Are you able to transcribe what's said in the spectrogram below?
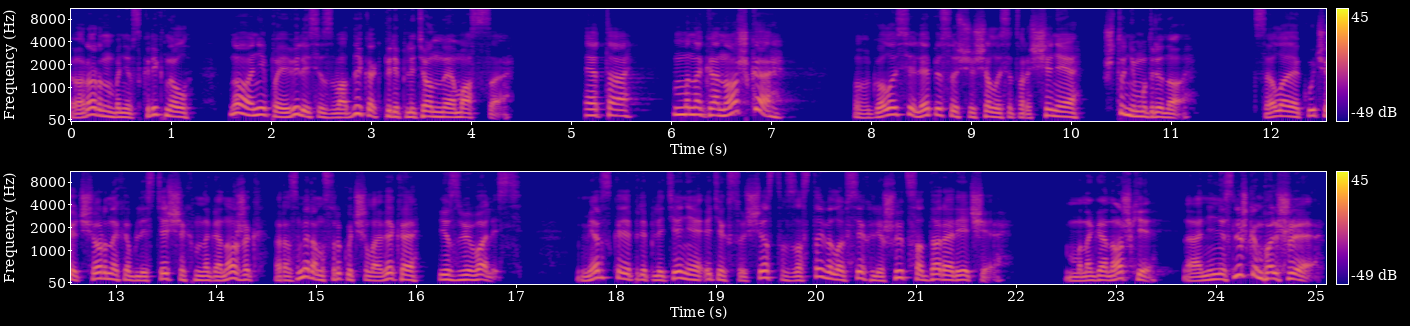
Роран бы не вскрикнул, но они появились из воды, как переплетенная масса. «Это... многоножка?» В голосе Лепис ощущалось отвращение, что не мудрено. Целая куча черных и блестящих многоножек размером с руку человека извивались. Мерзкое переплетение этих существ заставило всех лишиться дара речи. «Многоножки? Они не слишком большие?»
